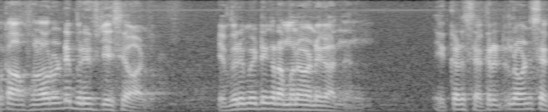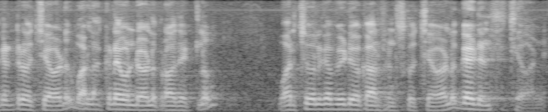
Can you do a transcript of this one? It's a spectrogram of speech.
ఒక హాఫ్ అన్ అవర్ ఉంటే బ్రీఫ్ చేసేవాళ్ళు. ఎవ్రీ మీటింగ్ రమ్మనేవాడిని కాదు నేను. ఇక్కడ సెక్రటరీలో ఉండి సెక్రటరీ వచ్చేవాడు వాళ్ళు అక్కడే ఉండేవాళ్ళు ప్రాజెక్ట్లో వర్చువల్గా వీడియో కాన్ఫరెన్స్కి వచ్చేవాళ్ళు గైడెన్స్ ఇచ్చేవాడిని.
